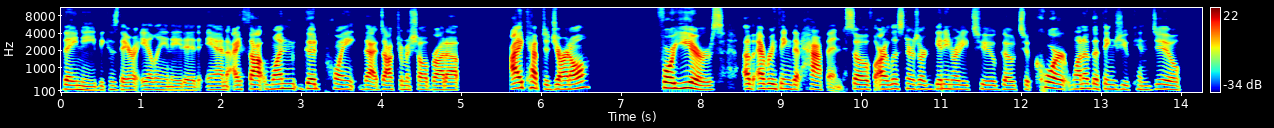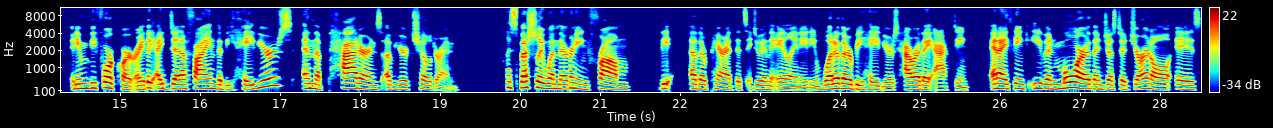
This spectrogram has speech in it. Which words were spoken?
they need because they are alienated. And I thought one good point that Dr. Michelle brought up I kept a journal for years of everything that happened. So if our listeners are getting ready to go to court, one of the things you can do, and even before court, right? Identifying the behaviors and the patterns of your children, especially when they're learning from the other parent that's doing the alienating. What are their behaviors? How are they acting? And I think even more than just a journal is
